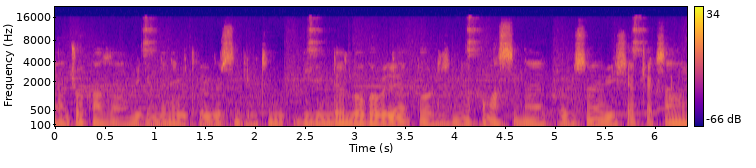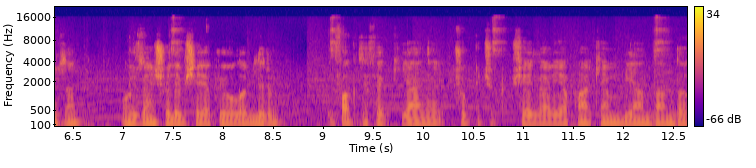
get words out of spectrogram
yani çok az yani. Bir günde ne bitirebilirsin ki? Bütün bir günde logo bile doğru düzgün yapamazsın eğer profesyonel bir iş yapacaksan. O yüzden o yüzden şöyle bir şey yapıyor olabilirim. Ufak tefek yani çok küçük şeyler yaparken bir yandan da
